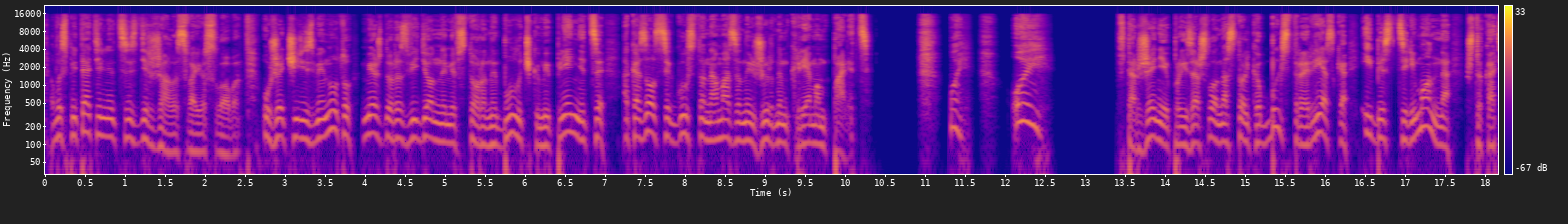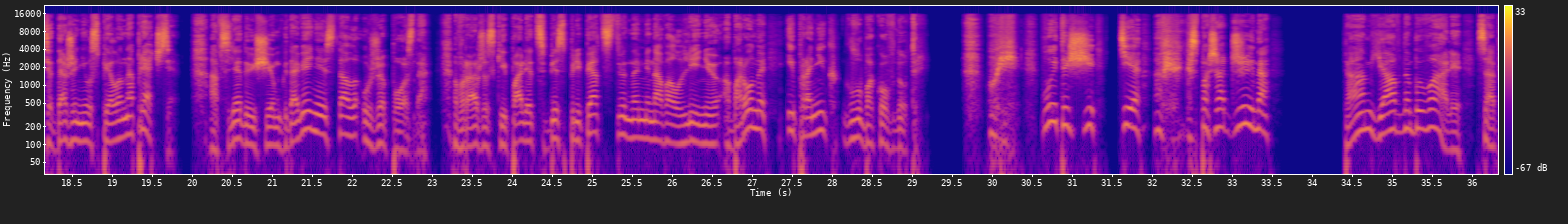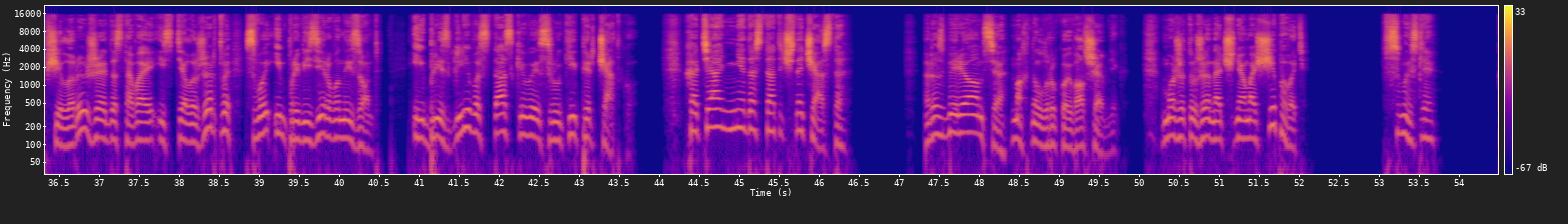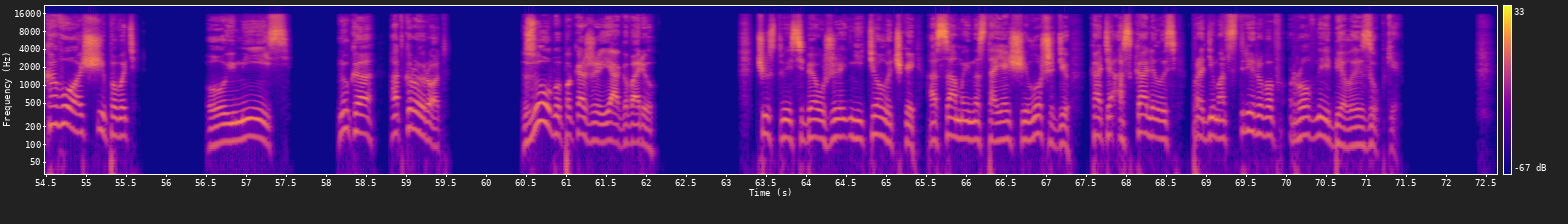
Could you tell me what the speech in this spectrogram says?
Воспитательница сдержала свое слово. Уже через минуту между разведенными в стороны булочками пленницы оказался густо намазанный жирным кремом палец. «Ой, ой!» Вторжение произошло настолько быстро, резко и бесцеремонно, что Катя даже не успела напрячься. А в следующее мгновение стало уже поздно. Вражеский палец беспрепятственно миновал линию обороны и проник глубоко внутрь. «Ой, вытащи те, госпожа Джина!» «Там явно бывали», — сообщила рыжая, доставая из тела жертвы свой импровизированный зонт и брезгливо стаскивая с руки перчатку. «Хотя недостаточно часто». «Разберемся», — махнул рукой волшебник. «Может, уже начнем ощипывать?» «В смысле? Кого ощипывать?» «Уймись! Ну-ка, открой рот!» Зубы покажи, я говорю!» Чувствуя себя уже не телочкой, а самой настоящей лошадью, Катя оскалилась, продемонстрировав ровные белые зубки.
